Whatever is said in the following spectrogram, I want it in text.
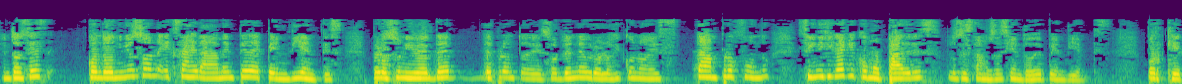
Entonces, cuando los niños son exageradamente dependientes, pero su nivel de, de pronto de desorden neurológico no es tan profundo, significa que como padres los estamos haciendo dependientes. Porque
